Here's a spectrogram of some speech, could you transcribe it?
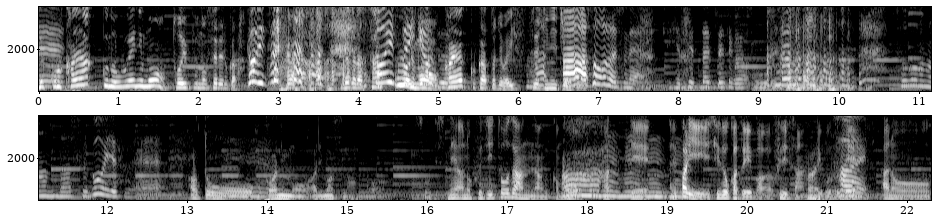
でこのカヤックの上にもトイプ乗せれるから。トイプ。だからサップよりもカヤック買っとけば一石二鳥。ああとそうですね。いや絶対連れてくるそうですね。そうなんだ。すごいですね。あと他にもあります？なんかそうですね。あの富士登山なんかもあってうんうんうんうん。やっぱり静岡といえば富士山ということで、はい。はい。あの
